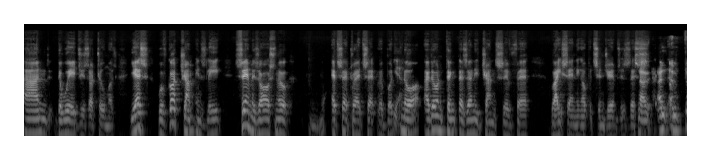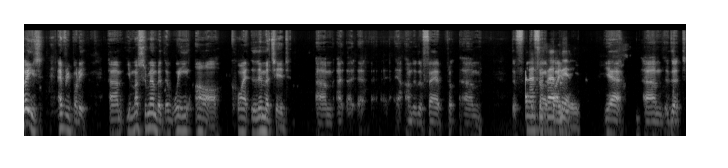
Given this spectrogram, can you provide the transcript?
and the wages are too much. Yes, we've got Champions League, same as Arsenal, etc., etc. But yeah. no, I don't think there's any chance of uh, Rice ending up at St James's this. No, and, and please, everybody, um, you must remember that we are quite limited um, at, at, at, under the fair um, the financial fair, fair play. play. Yeah, um, that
